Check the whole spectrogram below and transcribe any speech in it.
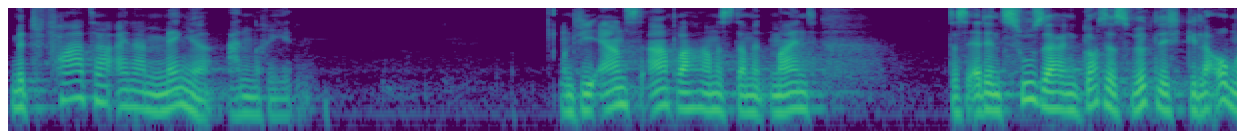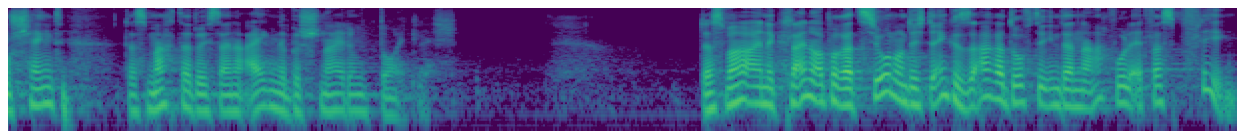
mit Vater einer Menge anreden. Und wie ernst Abraham es damit meint, dass er den Zusagen Gottes wirklich Glauben schenkt, das macht er durch seine eigene Beschneidung deutlich. Das war eine kleine Operation und ich denke, Sarah durfte ihn danach wohl etwas pflegen.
